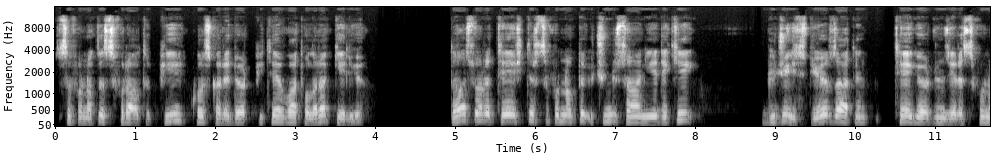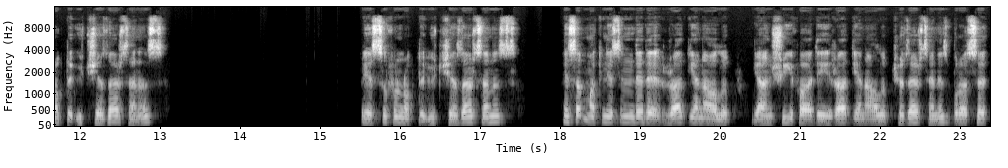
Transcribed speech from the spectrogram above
0.06 pi cos kare 4 pi t watt olarak geliyor. Daha sonra t eşittir 0.3. saniyedeki gücü istiyor. Zaten t gördüğünüz yere 0.3 yazarsanız ve 0.3 yazarsanız hesap makinesinde de radyana alıp yani şu ifadeyi radyana alıp çözerseniz burası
